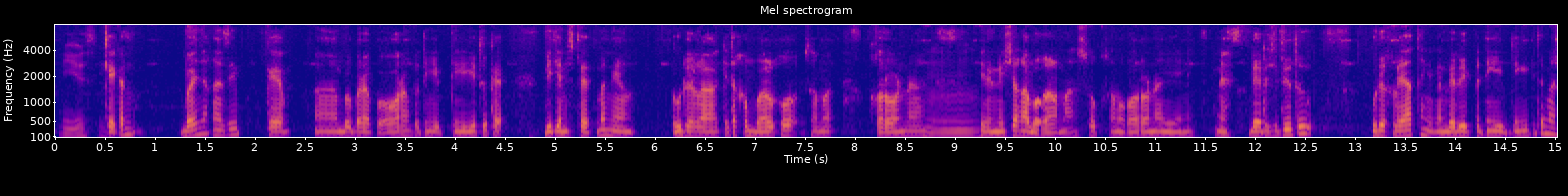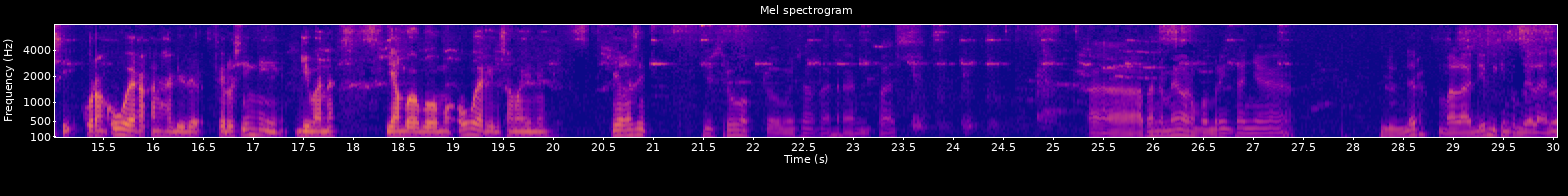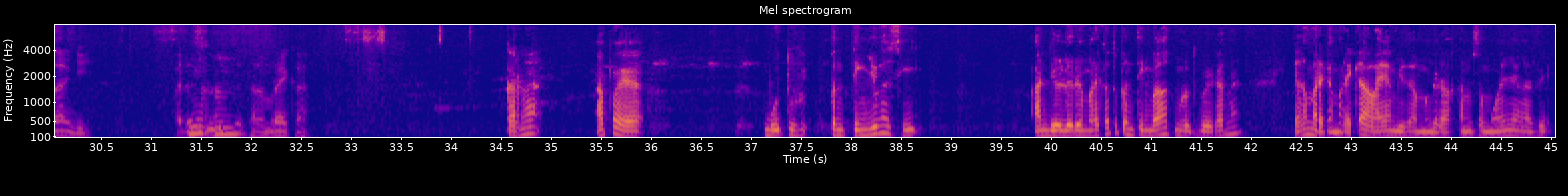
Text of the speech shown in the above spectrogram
Iya sih. kayak kan banyak nggak sih kayak eh, beberapa orang petinggi-petinggi gitu kayak bikin statement yang udahlah kita kebal kok sama corona Hmm. Indonesia nggak bakal masuk sama corona gini. Nah dari situ tuh udah kelihatan ya kan dari petinggi-petinggi kita masih kurang aware akan hadir virus ini. Gimana yang bawa-bawa mau aware gitu sama ini? Iya gak sih? Justru waktu misalkan pas eh, apa namanya orang pemerintahnya blunder, malah dia bikin pembelaan lagi. Padahal itu Mm-mm. juga salah mereka. Karena apa ya butuh penting juga sih andil dari mereka tuh penting banget menurut gue karena ya kan mereka mereka lah yang bisa menggerakkan semuanya gak sih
